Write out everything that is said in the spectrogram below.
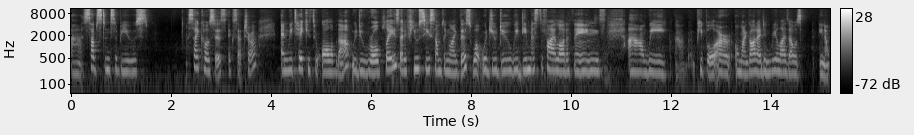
uh, substance abuse, psychosis, etc. And we take you through all of that. We do role plays that if you see something like this, what would you do? We demystify a lot of things. Uh, we uh, people are, oh my God, I didn't realize I was you know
